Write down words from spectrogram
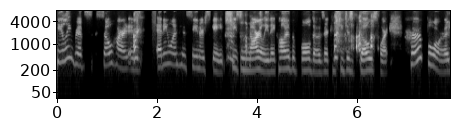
Kaylee rips so hard, and anyone who's seen her skate, she's gnarly. They call her the bulldozer because she just goes for it. Her board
